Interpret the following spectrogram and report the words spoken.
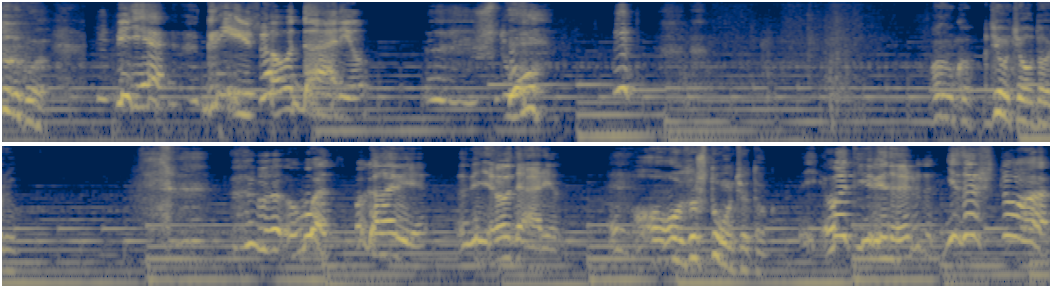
что такое? меня Гриша ударил. Что? А ну-ка, где он тебя ударил? Вот, по голове меня ударил. А, а за что он тебя так? Вот именно, ни за что.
